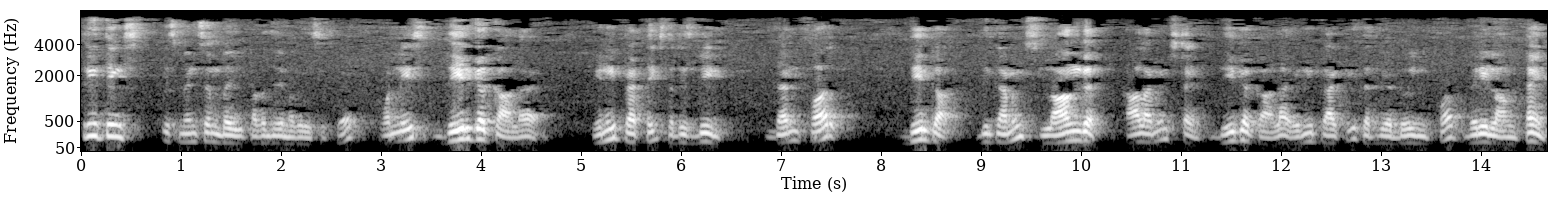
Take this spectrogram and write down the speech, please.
Three things is mentioned by Patanjali Maharishi here. One is Dirga Kala, any practice that is being done for Dirga. Dirga means longer. Kala means time. Dirga Kala, any practice that we are doing for very long time.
